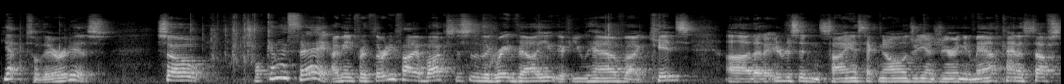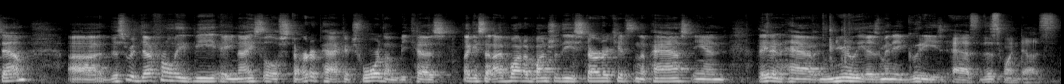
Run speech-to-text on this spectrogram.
Yep, so there it is. So what can I say? I mean, for 35 bucks, this is a great value if you have uh, kids uh, that are interested in science, technology, engineering, and math kind of stuff, STEM. Uh, this would definitely be a nice little starter package for them because, like I said, I've bought a bunch of these starter kits in the past and they didn't have nearly as many goodies as this one does.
